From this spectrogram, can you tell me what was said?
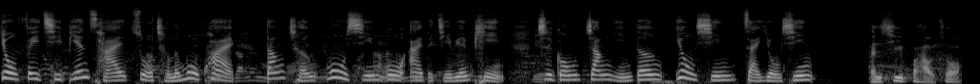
用废弃边材做成的木块，当成木心木爱的结缘品。志工张银灯用心再用心，很细不好做，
